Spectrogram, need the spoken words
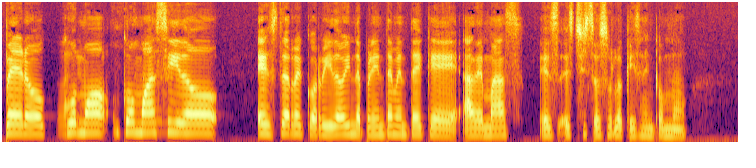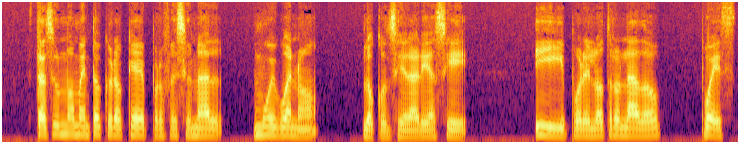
pero ¿cómo, cómo ha sido este recorrido, independientemente de que además es, es chistoso lo que dicen, como estás en un momento creo que profesional muy bueno, lo consideraría así, y por el otro lado, pues,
